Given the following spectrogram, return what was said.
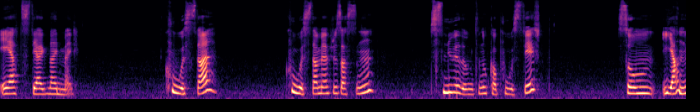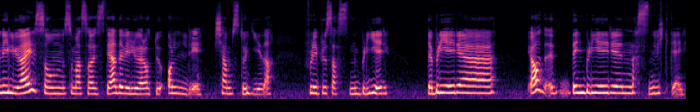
er et steg nærmere. Kos deg Kos deg med prosessen. Snu det om til noe positivt. Som igjen vil gjøre, som, som jeg sa i sted, det vil gjøre at du aldri kommer til å gi deg. Fordi prosessen blir Det blir eh, Ja, den blir nesten viktigere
